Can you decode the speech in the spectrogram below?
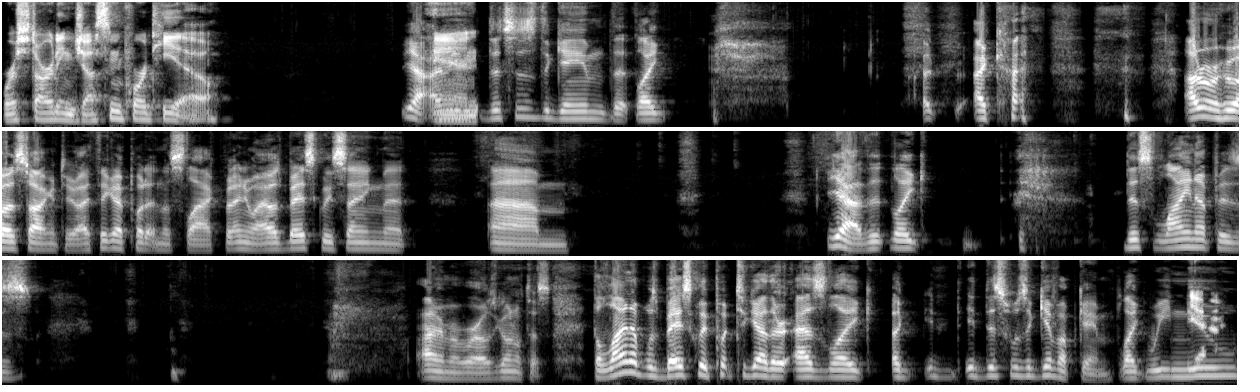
We're starting Justin Portillo. Yeah, I and, mean, this is the game that like I, I I don't remember who I was talking to. I think I put it in the Slack, but anyway, I was basically saying that, um, yeah, that like this lineup is I don't remember where I was going with this. The lineup was basically put together as like a it, it, this was a give up game. Like we knew yeah.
